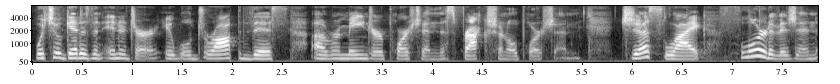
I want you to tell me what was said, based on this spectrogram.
what you'll get is an integer. It will drop this uh, remainder portion, this fractional portion just like floor division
